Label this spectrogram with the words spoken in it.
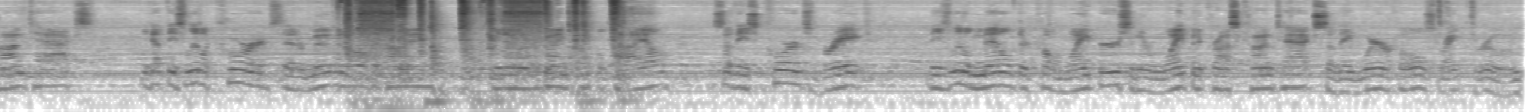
contacts. You got these little cords that are moving all the time, you know, every time people dial. So these cords break. These little metal, they're called wipers, and they're wiping across contacts, so they wear holes right through them.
